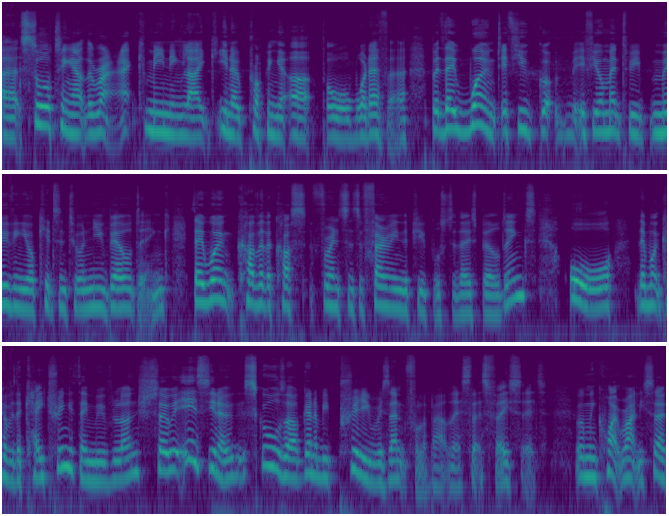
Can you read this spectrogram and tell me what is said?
Uh, sorting out the RAAC, meaning like you know propping it up or whatever, but they won't if you got if you're meant to be moving your kids into a new building, they won't cover the costs, for instance, of ferrying the pupils to those buildings, or they won't cover the catering if they move lunch. So it is, you know, schools are going to be pretty resentful about this. Let's face it. I mean, quite rightly so.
